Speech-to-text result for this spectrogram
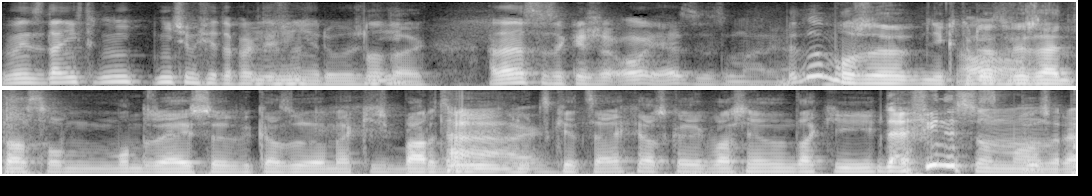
Więc dla nich ni niczym się to praktycznie nie różni. No tak. A dla nas to jest takie, że o Jezus Maria. Wiadomo, że niektóre O. zwierzęta są mądrzejsze, wykazują jakieś bardziej Tak. ludzkie cechy, aczkolwiek właśnie ten taki Delfiny są mądre,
